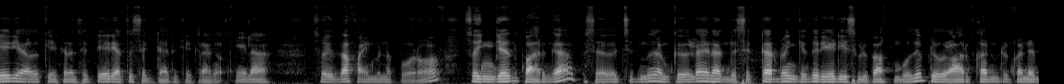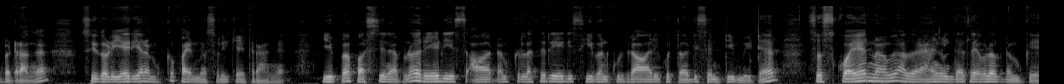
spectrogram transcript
ஏரியாவை கேட்குறாங்க செக்ட் ஏரியா ஆஃப் த கேட்குறாங்க ஓகேங்களா ஸோ இதுதான் ஃபைன் பண்ண போகிறோம் ஸோ இங்கேருந்து பாருங்கள் இப்போ செ- வச்சிருக்கும்போது நமக்கு விட ஏன்னா இந்த செக்டர்னு இங்கேருந்து ரேடியஸ் இப்படி பார்க்கும்போது இப்படி ஒரு ஆர்க் கண்ட் கண்டென்ட் பண்ணுறாங்க ஸோ இதோட ஏரியா நமக்கு ஃபைன் பண்ண சொல்லி கேட்குறாங்க இப்போ ஃபஸ்ட் என்ன அப்படின்னா ரேடியஸ் ஆர் நமக்கு எல்லாத்துக்கும் ரேடியஸ் ஈவன் கொடுத்துட்டு r equal thirty centimeter so ஸ்கொயர்னாவே அதோட ஆங்கிள் இந்த இடத்துல எவ்வளோ நமக்கு?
